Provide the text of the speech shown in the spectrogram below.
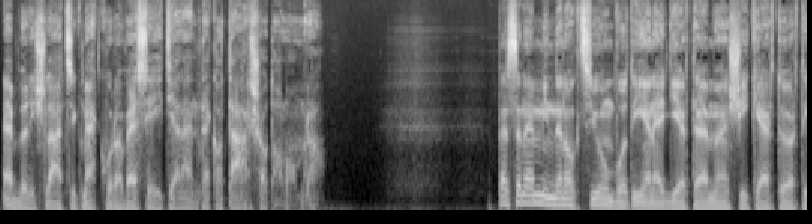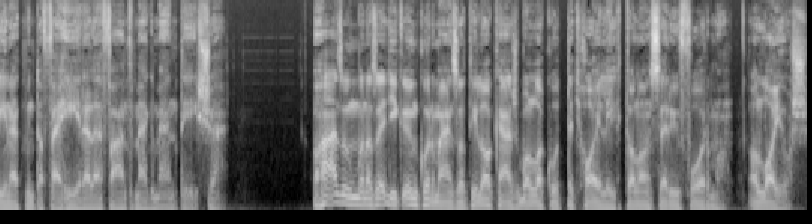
Ebből is látszik, mekkora veszélyt jelentek a társadalomra. Persze nem minden akcióm volt ilyen egyértelműen sikertörténet, mint a fehér elefánt megmentése. A házunkban az egyik önkormányzati lakásban lakott egy hajléktalanszerű forma, a Lajos,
